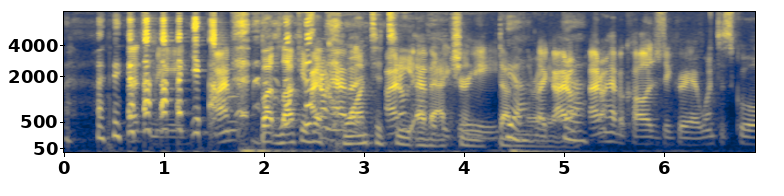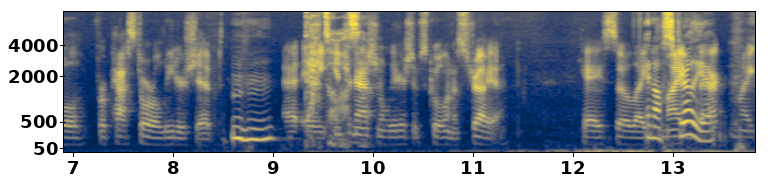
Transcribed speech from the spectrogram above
I think that's me. I'm But luck is I a don't have a- I quantity don't of a action degree. done Yeah. in the right like I don't I don't have a college degree. I went to school for pastoral leadership Mm-hmm. at a awesome. international leadership school in Australia. Okay, so like In my Australia? back- my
